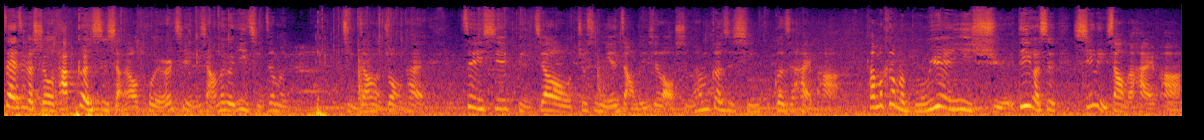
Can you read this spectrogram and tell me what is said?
在这个时候他更是想要退，而且你想那个疫情这么紧张的状态，这些比较就是年长的一些老师们，他们更是辛苦，更是害怕，他们根本不愿意学。第一个是心理上的害怕，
